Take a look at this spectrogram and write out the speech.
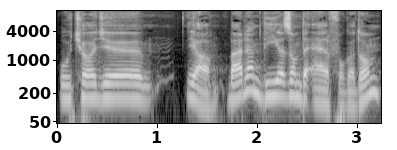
úgyhogy ja, bár nem díjazom, de elfogadom,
